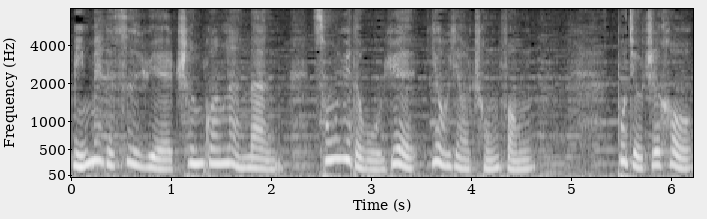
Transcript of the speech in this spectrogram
明媚的四月，春光烂漫；葱郁的五月，又要重逢。不久之后，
